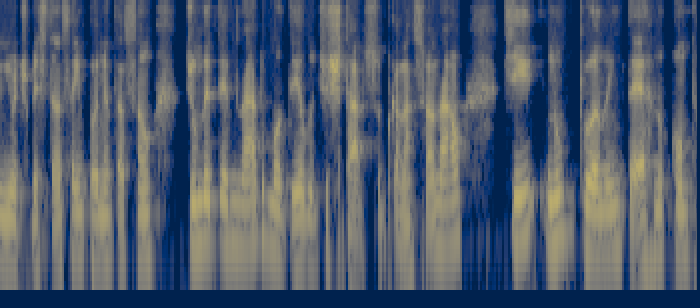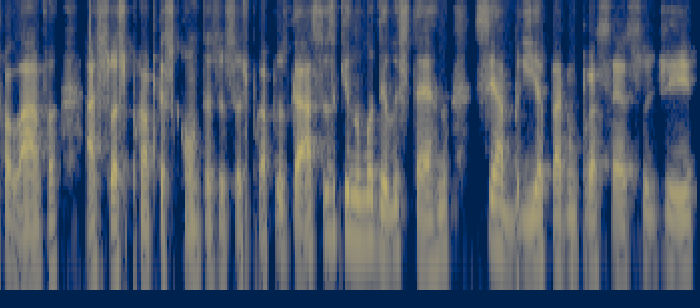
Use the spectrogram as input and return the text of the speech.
em última instância, a implementação de um determinado modelo de Estado supranacional que, no plano interno, controlava as suas próprias contas e os seus próprios gastos, e que, no modelo externo, se abria para um processo de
